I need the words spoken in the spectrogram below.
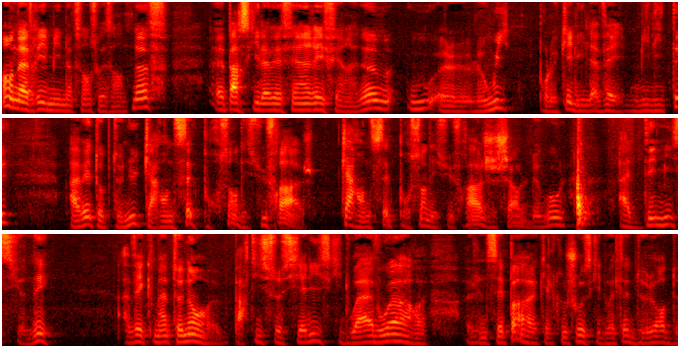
en avril 1969 euh, parce qu'il avait fait un référendum où euh, le oui, pour lequel il avait milité, avait obtenu 47% des suffrages. 47% des suffrages, Charles de Gaulle a démissionné. Avec maintenant le Parti socialiste qui doit avoir, je ne sais pas, quelque chose qui doit être de l'ordre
